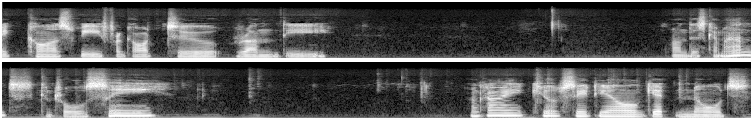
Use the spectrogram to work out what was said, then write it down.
because we forgot to run the run this command control C okay kubectl get nodes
